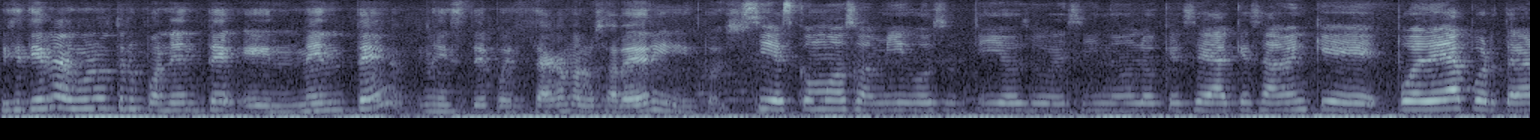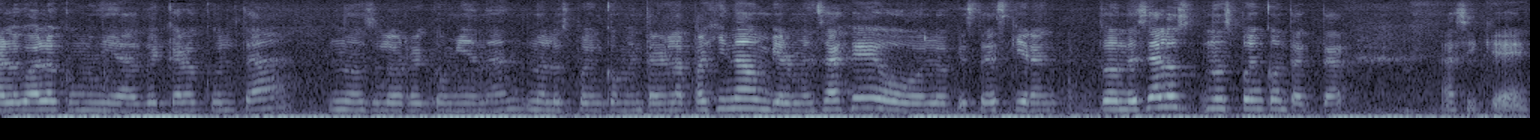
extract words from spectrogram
Y si tienen algún otro ponente en mente, este, pues háganoslo saber y pues. Si es como su amigo, su tío, su vecino, lo que sea, que saben que puede aportar algo a la comunidad de cara oculta, nos lo recomiendan, nos los pueden comentar en la página, enviar mensaje o lo que ustedes quieran. Donde sea los, nos pueden contactar. Así que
